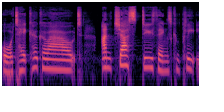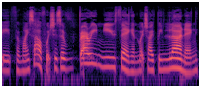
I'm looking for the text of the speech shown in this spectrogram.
or take Coco out and just do things completely for myself, which is a very new thing in which I've been learning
